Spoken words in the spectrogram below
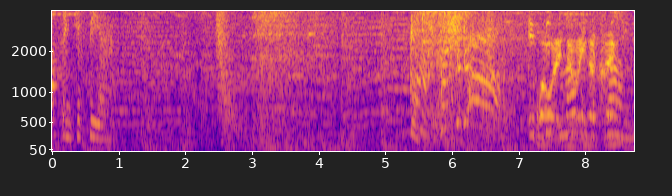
Nothing to fear. If Chloe this love is her a thing. crime,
